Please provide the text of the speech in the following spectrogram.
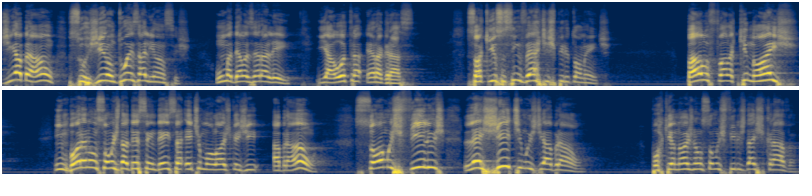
de Abraão surgiram duas alianças. Uma delas era a lei e a outra era a graça. Só que isso se inverte espiritualmente. Paulo fala que nós, embora não somos da descendência etimológica de Abraão, somos filhos legítimos de Abraão. Porque nós não somos filhos da escrava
